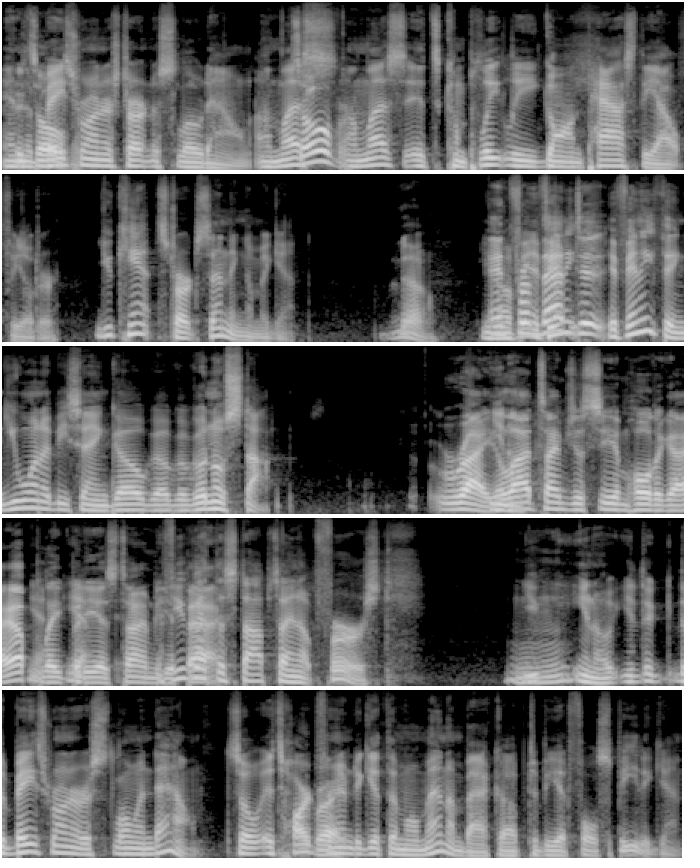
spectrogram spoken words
and the base runner's starting to slow down, unless it's unless it's completely gone past the outfielder, you can't start sending them again. No. You and know, from if, that, if, any, if anything, you want to be saying go, go, go, go. No, stop. Right. You a know, lot of times you'll see him hold a guy up yeah, late, yeah. but he has time to if get back. If you've got the stop sign up first, mm-hmm. you know you, the the base runner is slowing down, so it's hard for right. him to get the momentum back up to be at full speed again.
